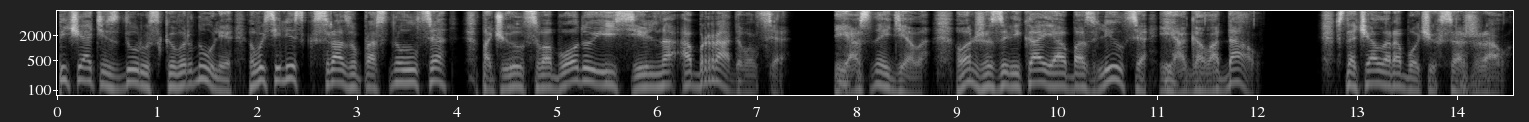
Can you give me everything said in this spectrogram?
Печати с дуру сковырнули, Василиск сразу проснулся, почуял свободу и сильно обрадовался. Ясное дело, он же за века и обозлился, и оголодал. Сначала рабочих сожрал,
